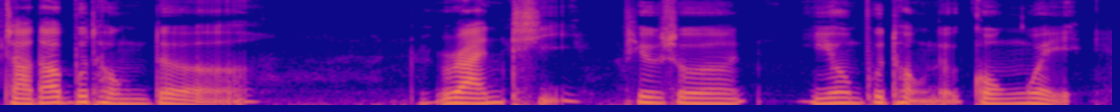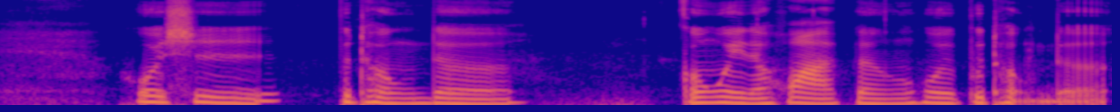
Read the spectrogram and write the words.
找到不同的软体，譬如说你用不同的宫位，或是不同的宫位的划分，或不同的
